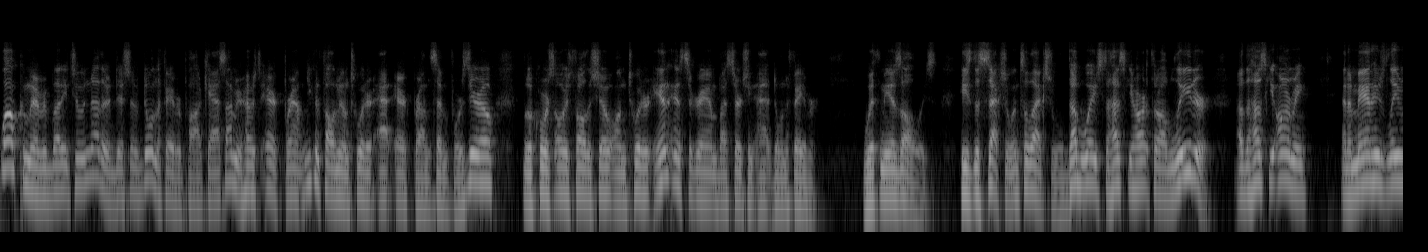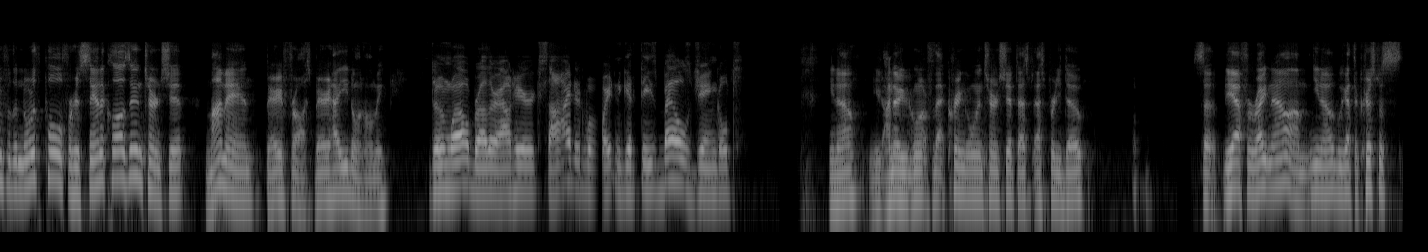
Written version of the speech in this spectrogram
Welcome everybody to another edition of Doing the Favor podcast. I'm your host Eric Brown. You can follow me on Twitter at Eric Brown 740 but of course always follow the show on Twitter and Instagram by searching at Doing the Favor. With me as always, he's the sexual intellectual, double H the Husky heartthrob, leader of the Husky Army, and a man who's leaving for the North Pole for his Santa Claus internship. My man Barry Frost. Barry, how you doing, homie? Doing well, brother. Out here excited, waiting to get these bells jingled. You know, you, I know you're going up for that Kringle internship. That's that's pretty dope. So yeah, for right now, um, you know, we got the Christmas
